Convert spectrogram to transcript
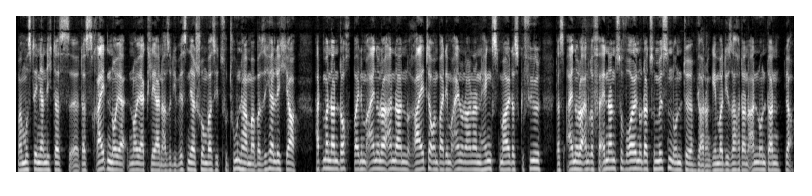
man muss denen ja nicht das, äh, das Reiten neu, neu erklären. Also die wissen ja schon, was sie zu tun haben. Aber sicherlich, ja, hat man dann doch bei dem einen oder anderen Reiter und bei dem einen oder anderen Hengst mal das Gefühl, das ein oder andere verändern zu wollen oder zu müssen. Und äh, ja, dann gehen wir die Sache dann an und dann, ja,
